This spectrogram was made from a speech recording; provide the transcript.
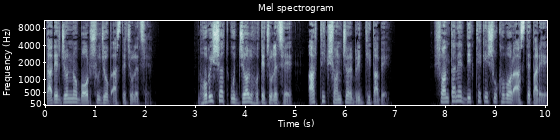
তাদের জন্য বড় সুযোগ আসতে চলেছে। ভবিষ্যৎ উজ্জ্বল হতে চলেছে, আর্থিক সঞ্চয় বৃদ্ধি পাবে। সন্তানের দিক থেকে সুখবর আসতে পারে,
